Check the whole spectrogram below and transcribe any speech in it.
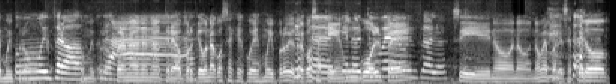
Que muy pro. muy pro. Muy pro. Pero no, no, no creo, Ah. porque una cosa es que juegues muy pro y otra cosa es que en lo un golpe. solo. Sí, no, no, no me parece. Pero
